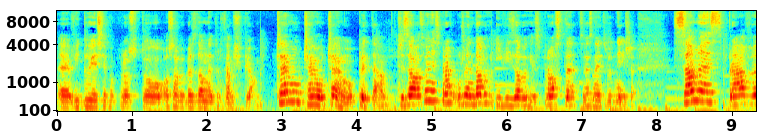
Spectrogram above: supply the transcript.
e, widuje się po prostu osoby bezdomne, które tam śpią. Czemu, czemu, czemu? Pyta. Czy załatwianie spraw urzędowych i wizowych jest proste? Co jest najtrudniejsze? Same sprawy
